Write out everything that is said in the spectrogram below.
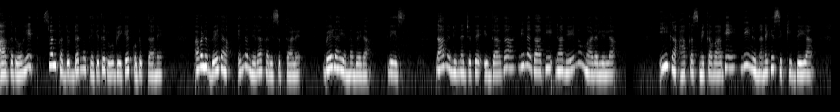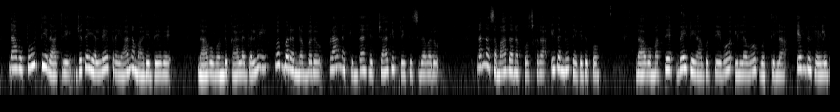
ಆಗ ರೋಹಿತ್ ಸ್ವಲ್ಪ ದುಡ್ಡನ್ನು ತೆಗೆದು ರೂಬಿಗೆ ಕೊಡುತ್ತಾನೆ. ಅವಳು ಬೇಡ ಎಂದು ನಿರಾಕರಿಸುತ್ತಾಳೆ. ಬೇಡ ಎನ್ನಬೇಡ. ಪ್ಲೀಸ್. ನಾನು ನಿನ್ನ ಜೊತೆ ಇದ್ದಾಗ ನಿನಗಾಗಿ ನಾನೇನೂ ಮಾಡಲಿಲ್ಲ. ಈಗ ಆಕಸ್ಮಿಕವಾಗಿ ನೀನು ನನಗೆ ಸಿಕ್ಕಿದ್ದೀಯಾ? ನಾವು ಪೂರ್ತಿ ರಾತ್ರಿ ಜೊತೆಯಲ್ಲೇ ಪ್ರಯಾಣ ಮಾಡಿದ್ದೇವೆ. ನಾವು ಒಂದು ಕಾಲದಲ್ಲಿ ಒಬ್ಬರನ್ನೊಬ್ಬರು ಪ್ರಾಣಕ್ಕಿಂತ ಹೆಚ್ಚಾಗಿ ಪ್ರೀತಿಸಿದವರು. ನನ್ನ ಸಮಾಧಾನಕ್ಕೋಸ್ಕರ ಇದನ್ನು ತೆಗೆದುಕೋ. ನಾವು ಮತ್ತೆ ಭೇಟಿಯಾಗುತ್ತೀವೋ ಇಲ್ಲವೋ ಗೊತ್ತಿಲ್ಲ ಎಂದು ಹೇಳಿದ.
